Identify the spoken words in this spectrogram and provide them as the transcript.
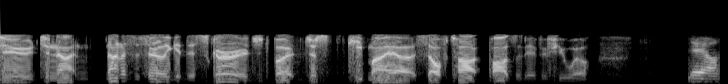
to to not not necessarily get discouraged, but just keep my uh, self talk positive, if you will. Yeah.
